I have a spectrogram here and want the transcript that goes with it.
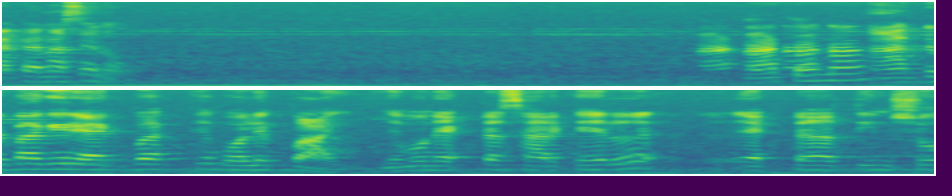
আটান আছে না আটা আট ভাগের এক ভাগকে বলে পাই। যেমন একটা সার্কেল একটা তিনশো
